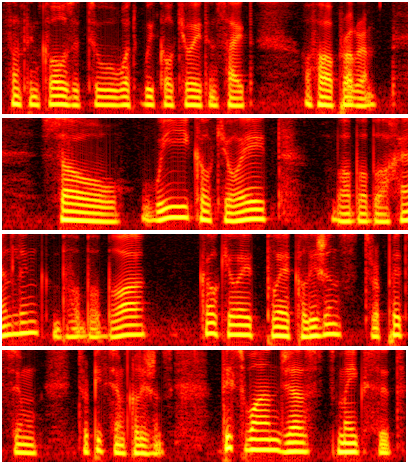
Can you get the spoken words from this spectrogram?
Something closer to what we calculate inside of our program. So we calculate blah blah blah handling, blah blah blah, calculate player collisions, trapezium, trapezium collisions. This one just makes it,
